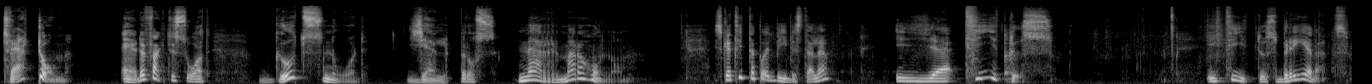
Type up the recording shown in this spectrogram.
Tvärtom är det faktiskt så att Guds nåd hjälper oss närmare honom. Vi ska titta på ett bibelställe i eh, Titus. I Titusbrevet.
